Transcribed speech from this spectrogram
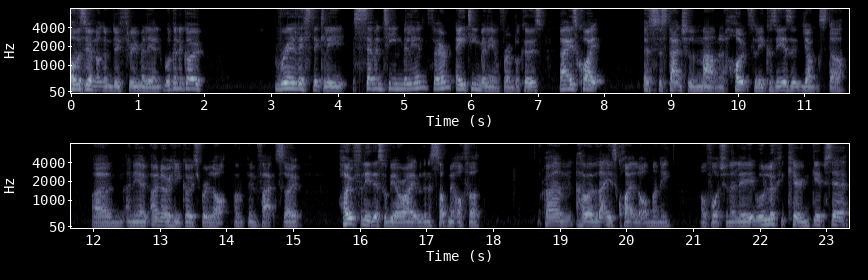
obviously, I'm not going to do 3 million. We're going to go realistically 17 million for him, 18 million for him, because that is quite a substantial amount. And hopefully, because he is a youngster, um, and he, I know he goes for a lot, um, in fact. So hopefully, this will be all right. We're going to submit offer. Um, however, that is quite a lot of money, unfortunately. We'll look at Kieran Gibbs here.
